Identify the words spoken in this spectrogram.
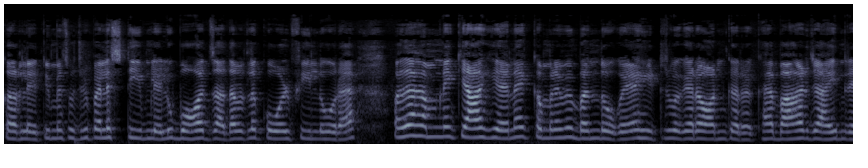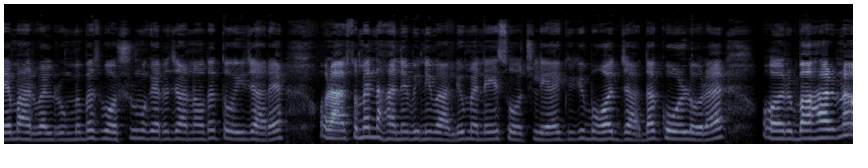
कर लेती हूँ। मैं सोच रही हूँ पहले स्टीम ले लूँ, बहुत ज़्यादा मतलब कोल्ड फील हो रहा है। मतलब हमने क्या किया है ना, एक कमरे में बंद हो गया हीटर वगैरह ऑन कर रखा है, बाहर जा ही नहीं रहे वाले रूम में, बस वॉशरूम वगैरह जाना होता है तो ही जा रहे हैं। और आज तो मैं नहाने भी नहीं वाली हूँ, मैंने ये सोच लिया है क्योंकि बहुत ज़्यादा कोल्ड हो रहा है। और बाहर ना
